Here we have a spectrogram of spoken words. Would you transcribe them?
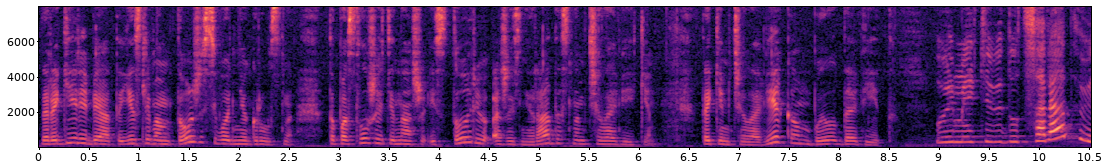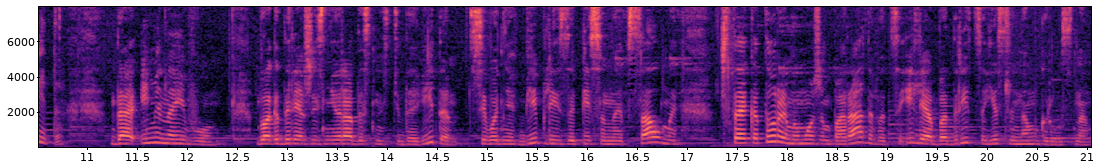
Дорогие ребята, если вам тоже сегодня грустно, то послушайте нашу историю о жизнерадостном человеке. Таким человеком был Давид. Вы имеете в виду царя Давида? Да, именно его. Благодаря жизнерадостности Давида сегодня в Библии записаны псалмы, читая которые мы можем порадоваться или ободриться, если нам грустно.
